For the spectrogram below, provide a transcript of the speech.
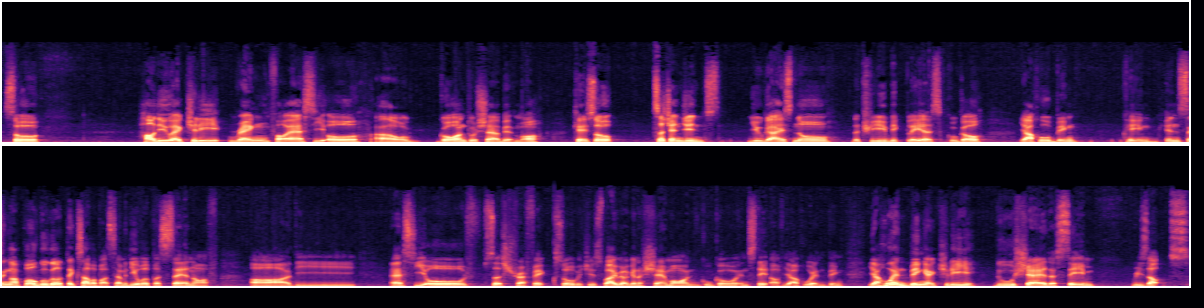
So how do you actually rank for SEO? I'll go on to share a bit more. Okay, so search engines. You guys know the three big players, Google, Yahoo, Bing. Okay, in, in Singapore, Google takes up about 70 over percent of uh, the SEO search traffic, so which is why we are going to share more on Google instead of Yahoo and Bing. Yahoo and Bing actually do share the same results.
